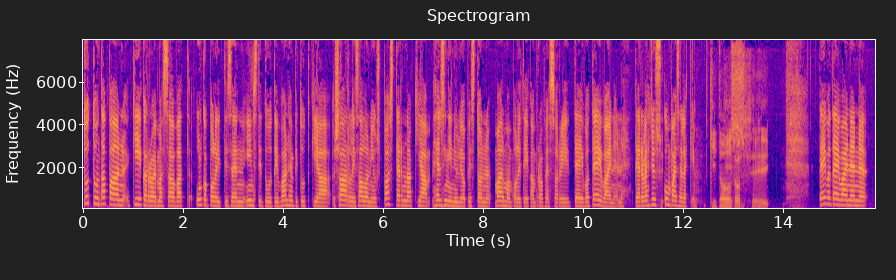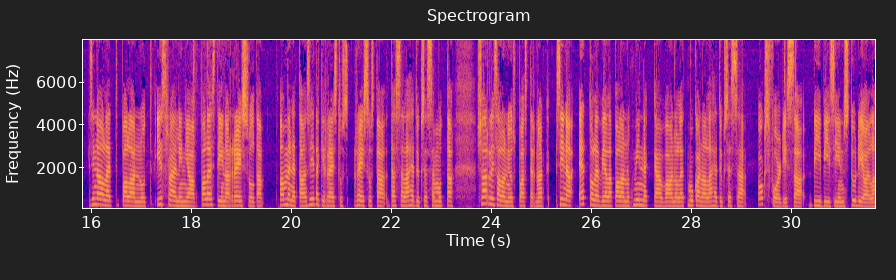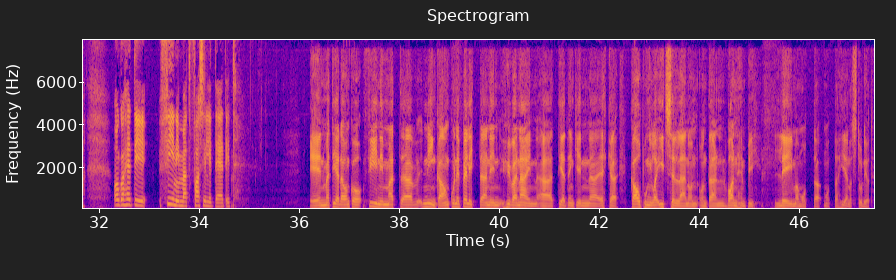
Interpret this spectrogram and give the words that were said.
Tuttuun tapaan kiikaroimassa ovat ulkopoliittisen instituutin vanhempi tutkija Charlie Salonius Pasternak ja Helsingin yliopiston maailmanpolitiikan professori Teivo Teivainen. Tervehdys kumpaisellekin. Kiitos. Kiitos, hei. Teivo Teivainen, sinä olet palannut Israelin ja Palestiinan reissulta. Ammennetaan siitäkin reissus, reissusta tässä lähetyksessä, mutta Charlie Salonius Pasternak, sinä et ole vielä palannut minnekään, vaan olet mukana lähetyksessä Oxfordissa BBCn studioilla. Onko heti fiinimmät fasiliteetit? En mä tiedä, onko fiinimmät äh, niin kauan kuin ne pelittää, niin hyvä näin. Äh, tietenkin äh, ehkä kaupungilla itsellään on, on tämän vanhempi leima, mutta, mutta hienot studiot.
